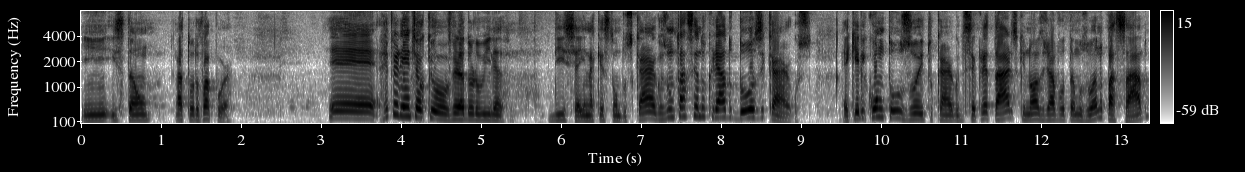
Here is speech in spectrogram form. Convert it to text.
E estão a todo vapor. É, referente ao que o vereador William disse aí na questão dos cargos, não está sendo criado 12 cargos. É que ele contou os oito cargos de secretários, que nós já votamos o ano passado,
